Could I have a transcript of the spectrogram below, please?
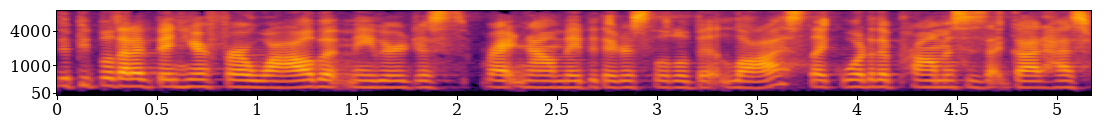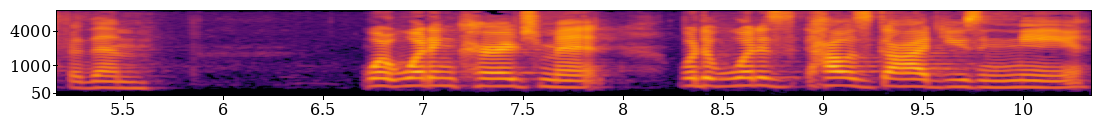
the people that have been here for a while, but maybe are just right now, maybe they're just a little bit lost. Like, what are the promises that God has for them? What, what encouragement, what, what is, how is God using me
